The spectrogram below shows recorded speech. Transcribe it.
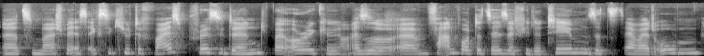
äh, zum Beispiel als Executive Vice President bei Oracle. Also ähm, verantwortet sehr, sehr viele Themen, sitzt sehr weit oben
